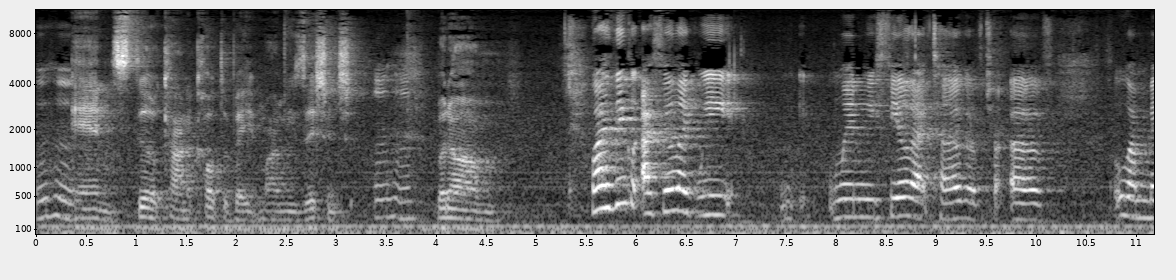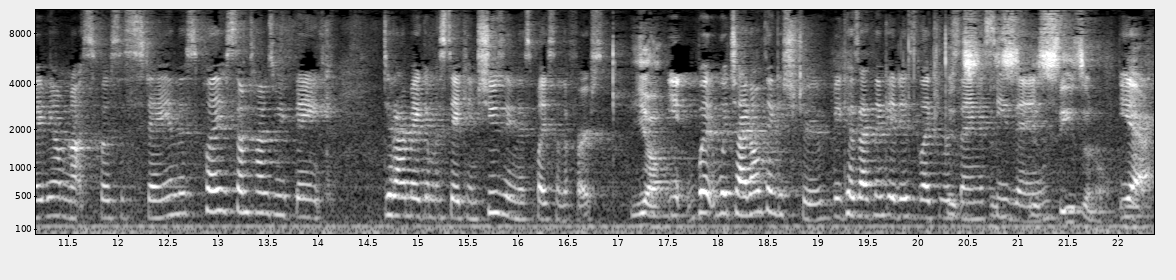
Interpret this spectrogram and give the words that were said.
Mhm. and still kind of cultivate my musicianship. Mhm. But um, Well, I think I feel like we, when we feel that tug of of, oh, I'm, maybe I'm not supposed to stay in this place. Sometimes we think did I make a mistake in choosing this place in the first? Yeah. But which I don't think is true because I think it is like you were It's- saying a it's- season. It's, seasonal. Yeah.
